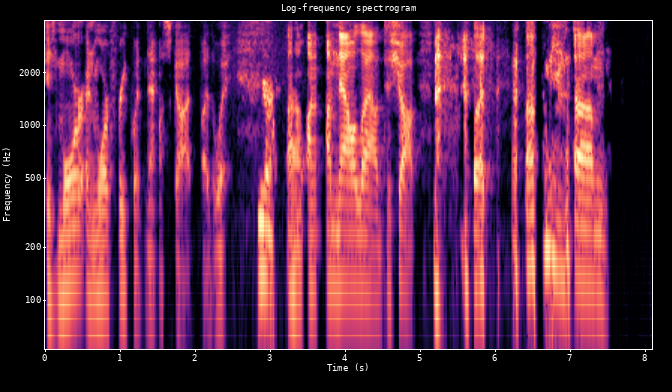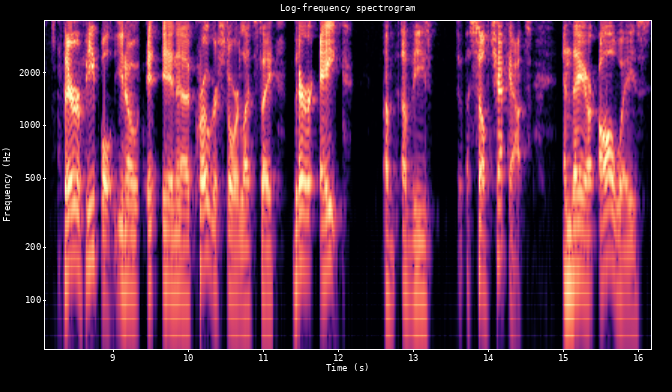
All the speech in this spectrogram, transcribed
is more and more frequent now, Scott, by the way. Yeah. Um, I'm, I'm, now allowed to shop. But um, there are people, you know, in, in, a Kroger store, let's say, there are eight of, of these self checkouts, and they are always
